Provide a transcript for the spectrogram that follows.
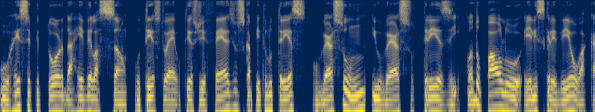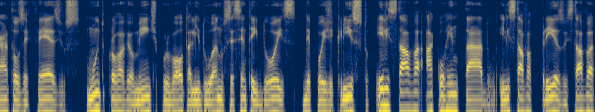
o receptor da revelação. O texto é o texto de Efésios, capítulo 3, o verso 1 e o verso 13. Quando Paulo ele escreveu a carta aos Efésios, muito provavelmente por volta ali do ano 62 depois de Cristo, ele estava acorrentado, ele estava preso, estava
